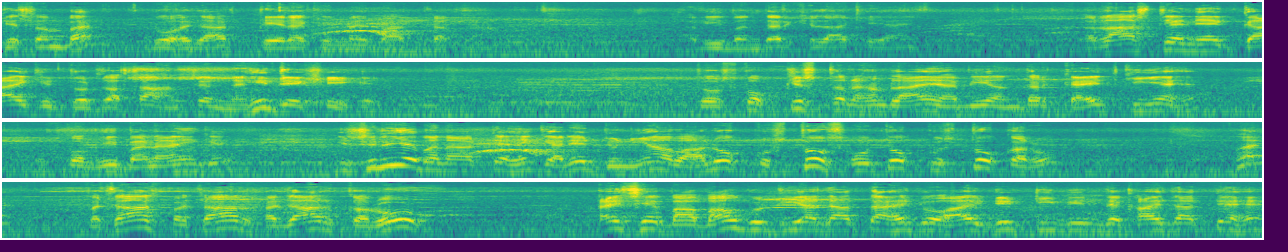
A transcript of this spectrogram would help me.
दिसंबर 2013 की मैं बात कर रहा हूँ। अभी बंदर खिला के आए। रास्ते में गाय की दुर्दशा हमसे नहीं देखी गई। तो उसको किस तरह हम लाएँ, अभी अंदर कैद किए हैं, उसको भी बनाएँगे। इसलिए बनाते हैं कि अरे दुनिया वालों, कुछ तो सोचो, कुछ तो करो। है? पचास पचास हज़ार करोड़ ऐसे बाबाओं को दिया जाता है जो आई डी टी में दिखाए जाते हैं।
